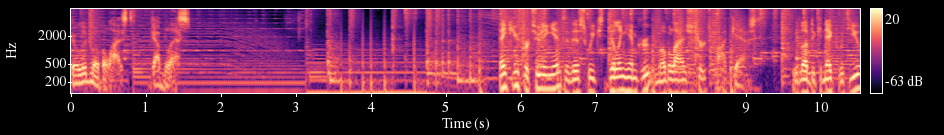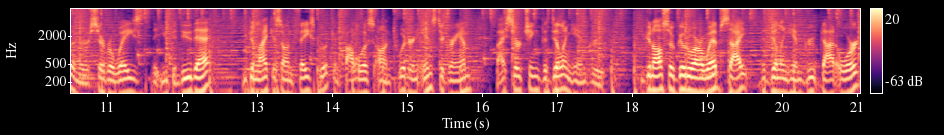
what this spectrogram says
go live mobilized. God bless. Thank you for tuning in to this week's Dillingham Group Mobilized Church podcast. We'd love to connect with you, and there are several ways that you can do that. You can like us on Facebook and follow us on Twitter and Instagram by searching the Dillingham Group. You can also go to our website, thedillinghamgroup.org,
